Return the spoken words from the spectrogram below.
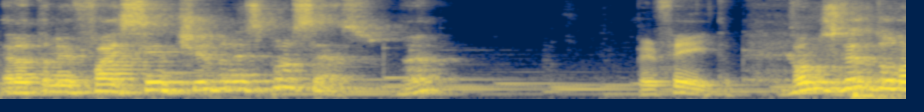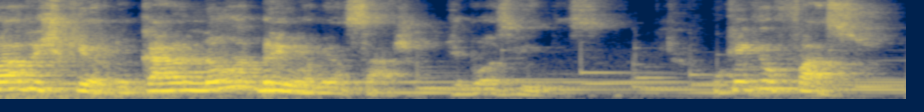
ela também faz sentido nesse processo, né? Perfeito. Vamos ver do lado esquerdo. O cara não abriu a mensagem de boas-vindas. O que, que eu faço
